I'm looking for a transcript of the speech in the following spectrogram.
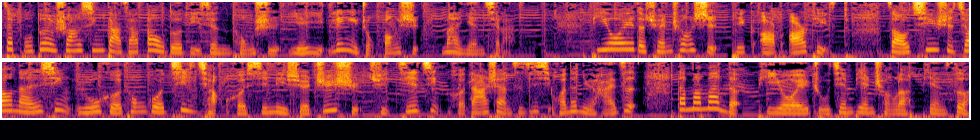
在不断刷新大家道德底线的同时，也以另一种方式蔓延起来。PUA 的全称是 Pick Up Artist。早期是教男性如何通过技巧和心理学知识去接近和搭讪自己喜欢的女孩子，但慢慢的，PUA 逐渐变成了骗色、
